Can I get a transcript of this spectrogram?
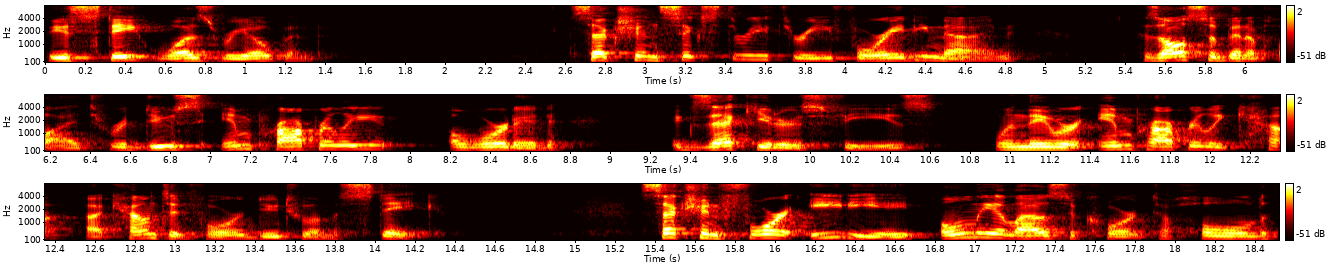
the estate was reopened. Section 633 489 has also been applied to reduce improperly awarded executors' fees when they were improperly accounted for due to a mistake. Section 488 only allows the court to hold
